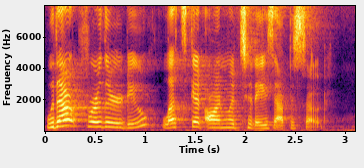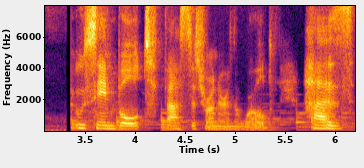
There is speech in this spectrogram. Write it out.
Without further ado, let's get on with today's episode. Usain Bolt, fastest runner in the world, has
